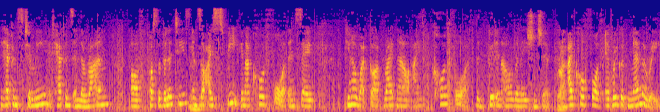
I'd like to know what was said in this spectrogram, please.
It happens to me. It happens in the realm of possibilities, and so mm-hmm. I speak and I call forth and say. You know what, God, right now I call forth the good in our relationship. Right. I call forth every good memory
